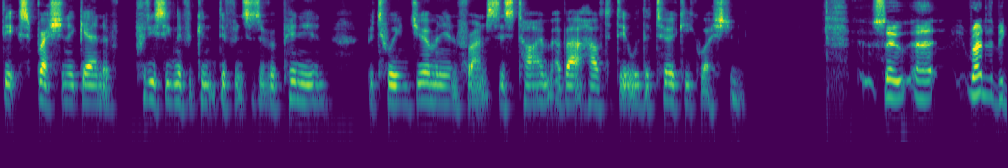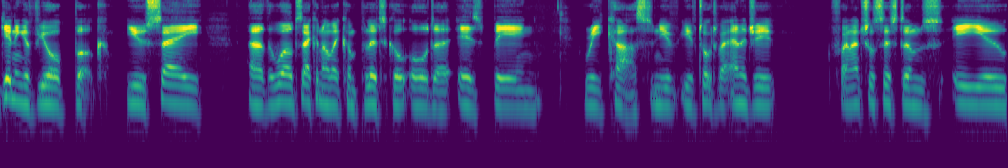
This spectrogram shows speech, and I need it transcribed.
the expression again of pretty significant differences of opinion between Germany and France this time about how to deal with the Turkey question. So, uh, right at the beginning of your book, you say uh, the world's economic and political order is being recast, and you've you've talked about energy, financial systems, EU,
